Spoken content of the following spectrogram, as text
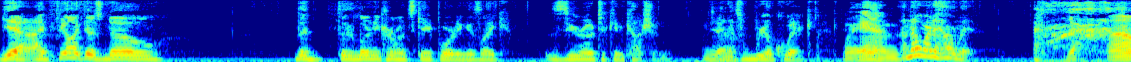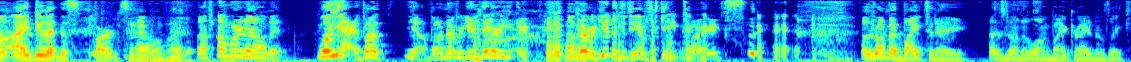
Yeah, I feel like there's no the the learning curve on skateboarding is like zero to concussion, Yeah. and it's real quick. Well, and I'm not wearing a helmet. yeah, um, I do at the parks now, but I'm not wearing a helmet. Well, yeah, if I yeah, but I'm never getting there either. I'm never getting to the damn skate parks. I was riding my bike today. I was on a long bike ride, and I was like,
